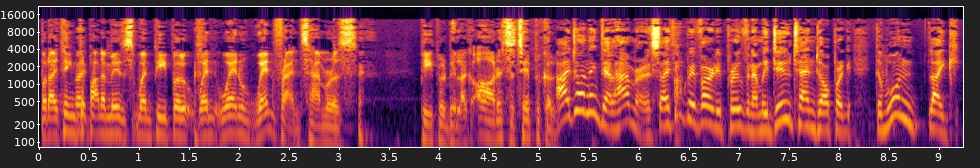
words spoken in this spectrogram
But I think the problem is when people when when when France hammer us, people will be like, "Oh, this is typical." I don't think they'll hammer us. I think we've already proven, and we do tend to upper. The one like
